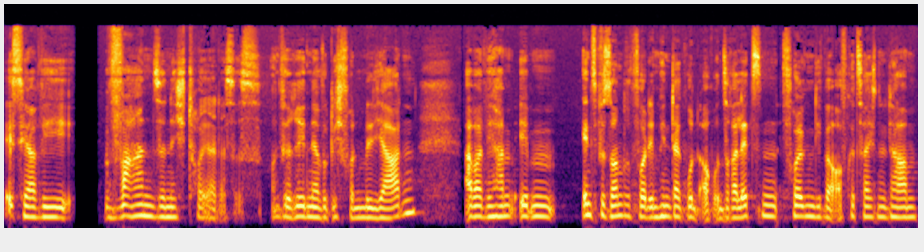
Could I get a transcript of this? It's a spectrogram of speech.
ist ja, wie wahnsinnig teuer das ist. Und wir reden ja wirklich von Milliarden. Aber wir haben eben insbesondere vor dem Hintergrund auch unserer letzten Folgen, die wir aufgezeichnet haben,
